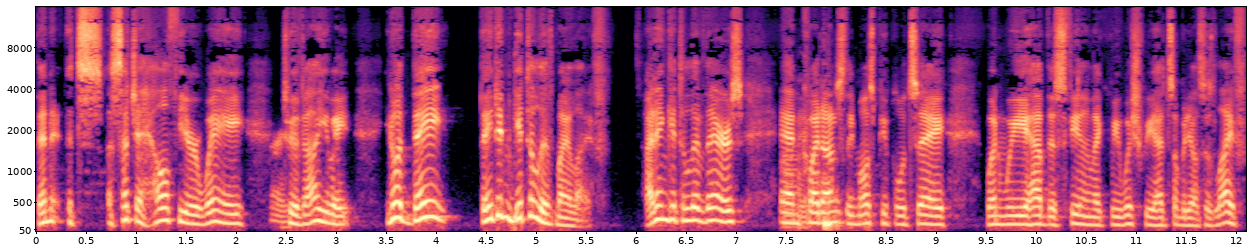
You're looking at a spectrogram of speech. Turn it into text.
then it's such a healthier way right. to evaluate. You know what? They they didn't get to live my life. I didn't get to live theirs. And right. quite honestly, most people would say when we have this feeling like we wish we had somebody else's life,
